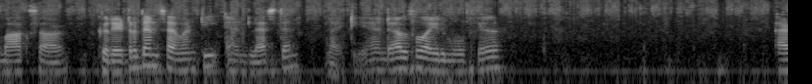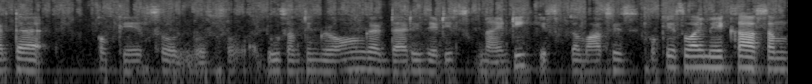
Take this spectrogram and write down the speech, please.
marks are greater than 70 and less than 90 and also I remove here. At the okay so so I do something wrong and that is it is 90 if the marks is okay so I make uh, some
